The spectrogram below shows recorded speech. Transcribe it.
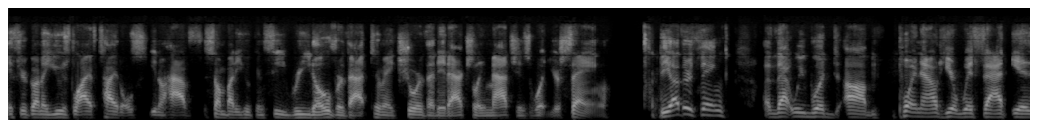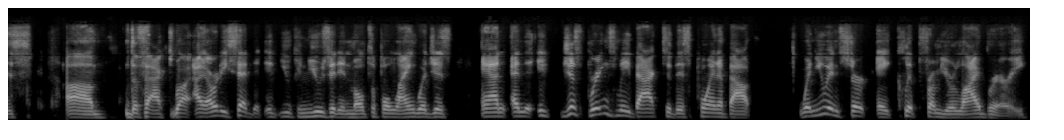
if you're going to use live titles, you know, have somebody who can see read over that to make sure that it actually matches what you're saying. The other thing that we would um, point out here with that is um, the fact. Well, I already said that it, you can use it in multiple languages, and and it just brings me back to this point about when you insert a clip from your library.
